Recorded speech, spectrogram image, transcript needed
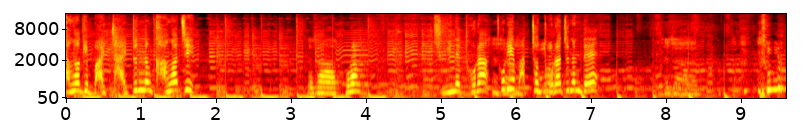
이상하게 말 잘 듣는 강아지. 여자 돌아. 주인의 도라 소리에 맞춰 돌아주는데. 여자 돌아.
